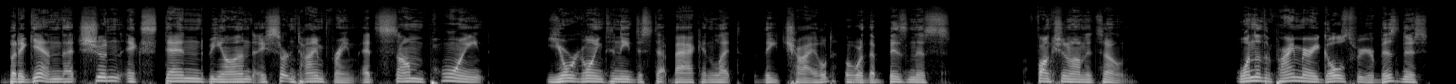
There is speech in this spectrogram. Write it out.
But again, that shouldn't extend beyond a certain time frame. At some point, you're going to need to step back and let the child or the business function on its own one of the primary goals for your business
